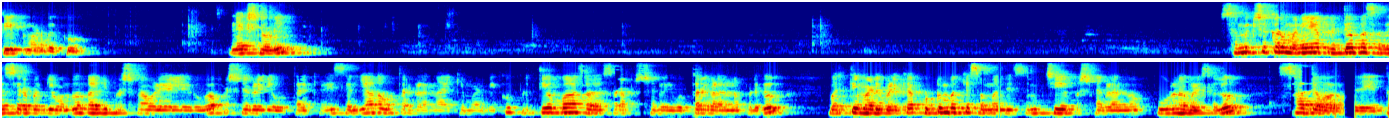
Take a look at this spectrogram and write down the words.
ಕ್ಲಿಕ್ ಮಾಡಬೇಕು. ನೆಕ್ಸ್ಟ್ ನೋಡಿ. ಸಮೀಕ್ಷಕರು ಮನೆಯ ಪ್ರತಿಯೊಬ್ಬ ಸದಸ್ಯರ ಬಗ್ಗೆ ಒಂದೊಂದಾಗಿ ಪ್ರಶ್ನಾವಳಿಯಲ್ಲಿರುವ ಪ್ರಶ್ನೆಗಳಿಗೆ ಉತ್ತರ ಕೇಳಿ ಸರಿಯಾದ ಉತ್ತರಗಳನ್ನು ಆಯ್ಕೆ ಮಾಡಬೇಕು. ಪ್ರತಿಯೊಬ್ಬ ಸದಸ್ಯರ ಪ್ರಶ್ನೆಗಳಿಗೆ ಉತ್ತರಗಳನ್ನು ಪಡೆದು ಭರ್ತಿ ಮಾಡಿ ಬಳಿಕ ಕುಟುಂಬಕ್ಕೆ ಸಂಬಂಧಿಸಿದ ಸಮೀಕ್ಷೆಯ ಪ್ರಶ್ನೆಗಳನ್ನು ಪೂರ್ಣಗೊಳಿಸಲು ಸಾಧ್ಯವಾಗುತ್ತದೆ ಅಂತ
